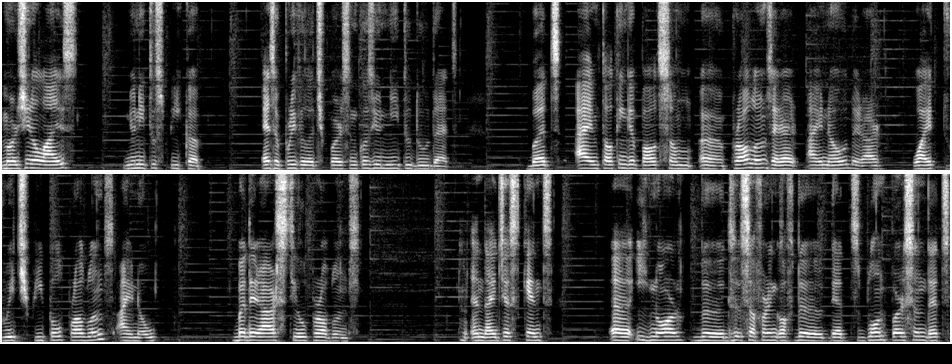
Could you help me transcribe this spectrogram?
marginalized, you need to speak up as a privileged person because you need to do that but I'm talking about some uh, problems that are, I know there are white rich people problems, I know, but there are still problems, and I just can't uh, ignore the, the suffering of the that blonde person that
